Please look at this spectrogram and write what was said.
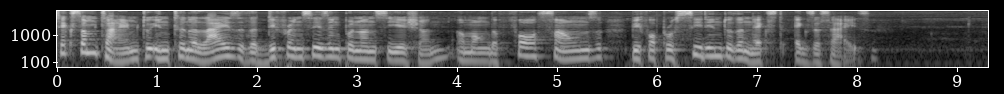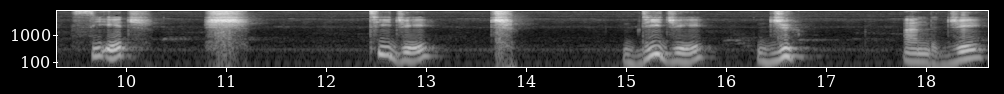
Take some time to internalize the differences in pronunciation among the four sounds before proceeding to the next exercise. CH, sh, TJ, ch, DJ, j, and J,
